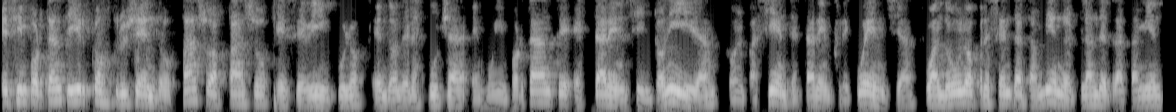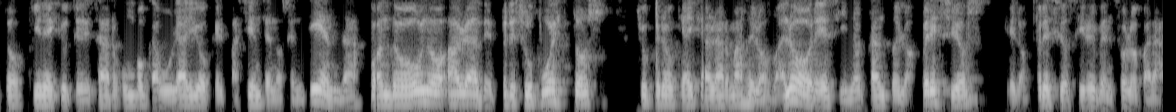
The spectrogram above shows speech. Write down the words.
Es importante ir construyendo paso a paso ese vínculo en donde la escucha es muy importante, estar en sintonía con el paciente, estar en frecuencia. Cuando uno presenta también el plan de tratamiento, tiene que utilizar un vocabulario que el paciente nos entienda. Cuando uno habla de presupuestos, yo creo que hay que hablar más de los valores y no tanto de los precios que los precios sirven solo para,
